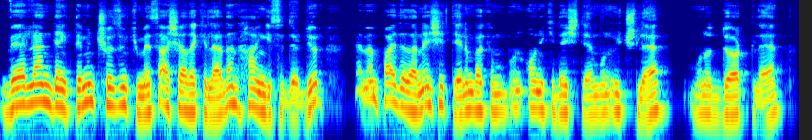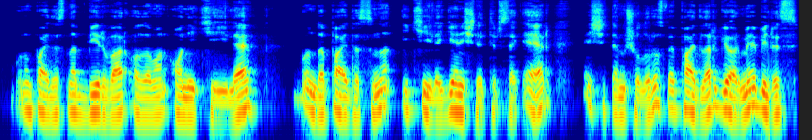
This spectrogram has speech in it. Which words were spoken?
Verilen denklemin çözüm kümesi aşağıdakilerden hangisidir diyor. Hemen paydalarını eşitleyelim. Bakın bunu 12 ile eşitleyelim. Bunu 3 ile, bunu 4 ile. Bunun paydasında 1 var. O zaman 12 ile. Bunun da paydasını 2 ile genişletirsek eğer eşitlemiş oluruz ve paydaları görmeyebiliriz.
